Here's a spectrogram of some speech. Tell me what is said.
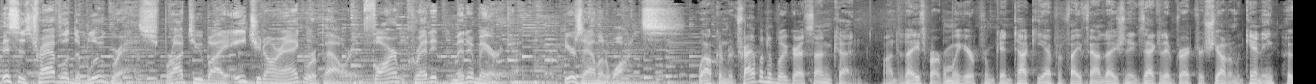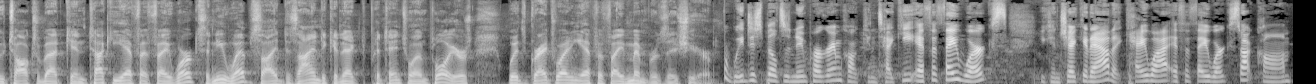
This is Traveling to Bluegrass, brought to you by H&R AgriPower and Farm Credit Mid-America. Here's Alan Watts. Welcome to Traveling to Bluegrass Uncut. On today's program, we hear from Kentucky FFA Foundation Executive Director Sheldon McKinney, who talks about Kentucky FFA Works, a new website designed to connect potential employers with graduating FFA members this year. We just built a new program called Kentucky FFA Works. You can check it out at kyffaworks.com.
